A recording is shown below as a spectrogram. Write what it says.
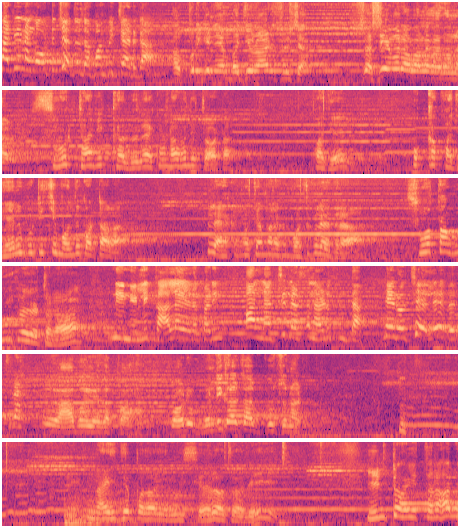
కఠినంగా ఒట్టి చేతులతో పంపించాడుగా. అప్పటికి నేను బతినాడు చూసా ససేమరా వల్ల కాదన్నాడు చూడటానికి కళ్ళు లేకుండా ఉంది తోట. పదేళ్ళు ఒక్క పదేళ్ళు పుట్టించి మందు కొట్టాలా? లేకపోతే మనకు బతుకులేదురా. చూస్తా ఊరుకునే పెట్టరా నేను వెళ్ళి కాళ్ళ ఎడపడి వాళ్ళు నచ్చి నర్సని అడుగుతుంటా నేను వచ్చే లేదు వచ్చినా. లాభం లేదప్ప. వాడు మొండికాలు తాపి కూర్చున్నాడు. నైదెబ్బలో ఎరువు సేలో తోలి ఇంట్లో ఇత్తనాలు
